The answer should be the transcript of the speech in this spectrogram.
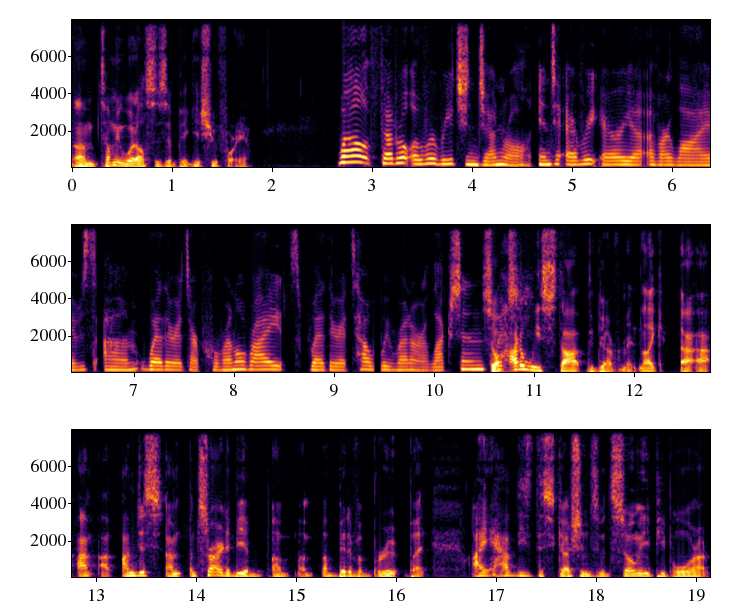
Um, tell me what else is a big issue for you. Well, federal overreach in general into every area of our lives, um, whether it's our parental rights, whether it's how we run our elections. So which- how do we stop the government? Like I, I, I, I'm just I'm, I'm sorry to be a, a, a bit of a brute, but I have these discussions with so many people who want,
